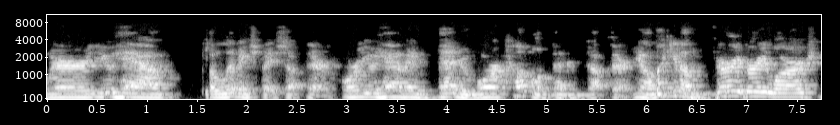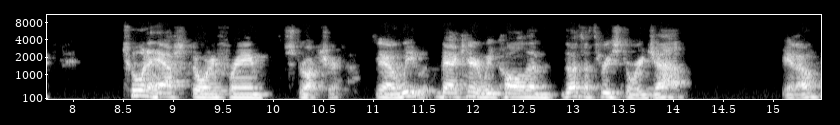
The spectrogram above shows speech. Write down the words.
where you have a living space up there, or you have a bedroom or a couple of bedrooms up there. You know, like in a very, very large two and a half story frame structure. Yeah, we back here we call them that's a three story job. You know,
